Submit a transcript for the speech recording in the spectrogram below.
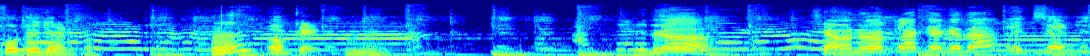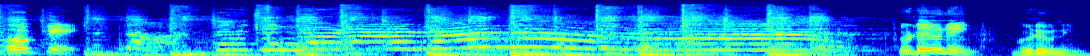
ఫోటో జాడతా ఓకే. ఇదిగా సెవెన్ ఓ క్లాక్ కదా? Exactly okay. Good evening. Good evening.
